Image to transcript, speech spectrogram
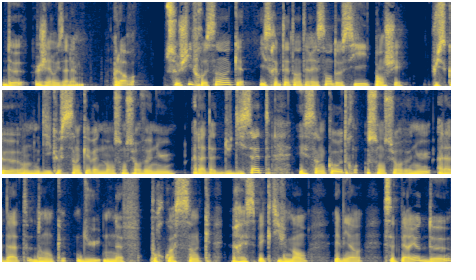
de Jérusalem. Alors, ce chiffre 5, il serait peut-être intéressant d'aussi pencher, puisque on nous dit que 5 événements sont survenus à la date du 17 et 5 autres sont survenus à la date donc du 9. Pourquoi 5 respectivement? Eh bien, cette période de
